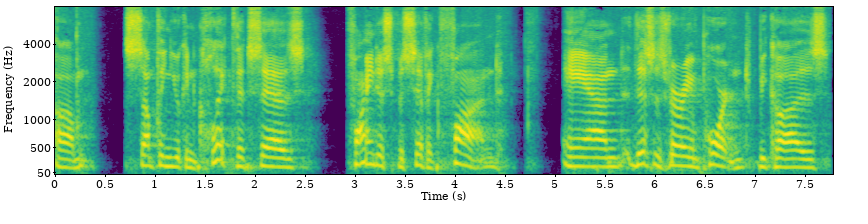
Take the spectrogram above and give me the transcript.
um, something you can click that says Find a specific fund. And this is very important because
